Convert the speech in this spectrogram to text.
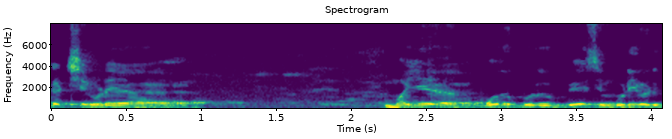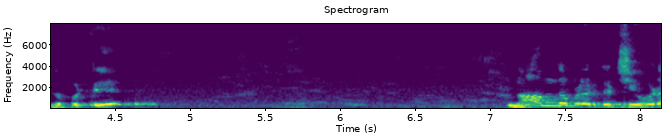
கட்சியினுடைய மைய பொதுக்குழு பேசி முடிவெடுக்கப்பட்டு நாம் தமிழர் கட்சியோட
